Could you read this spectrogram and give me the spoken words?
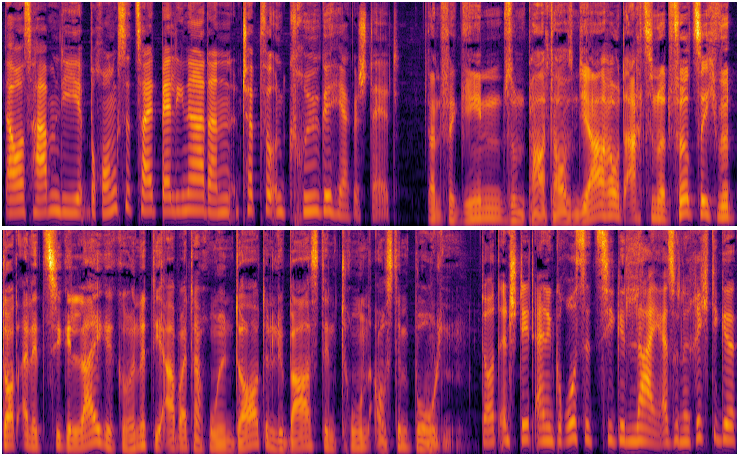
Daraus haben die Bronzezeit-Berliner dann Töpfe und Krüge hergestellt. Dann vergehen so ein paar tausend Jahre und 1840 wird dort eine Ziegelei gegründet. Die Arbeiter holen dort in Lübars den Ton aus dem Boden. Dort entsteht eine große Ziegelei, also eine richtige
